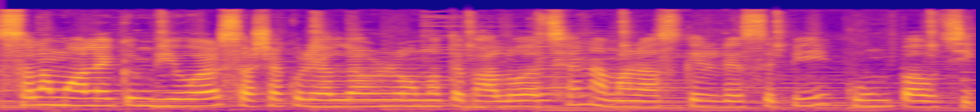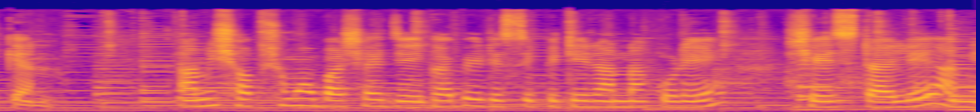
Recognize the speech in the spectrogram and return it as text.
আসসালামু আলাইকুম ভিউয়ার্স, আশা করি আল্লাহর রহমতে ভালো আছেন। আমার আজকের রেসিপি কুং পাও চিকেন। আমি সবসময় বাসায় যেইভাবে রেসিপিটি রান্না করে, সেই স্টাইলে আমি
